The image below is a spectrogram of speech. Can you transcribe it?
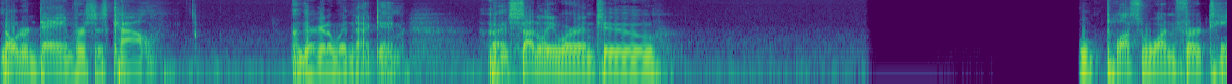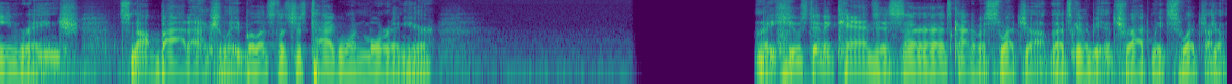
Notre Dame versus Cal. They're going to win that game. All right, suddenly we're into plus 113 range. It's not bad actually, but let's let's just tag one more in here. Right, Houston and Kansas, uh, that's kind of a sweat job. That's going to be a track meet sweat job.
